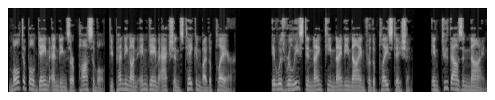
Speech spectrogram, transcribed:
Multiple game endings are possible, depending on in-game actions taken by the player. It was released in 1999 for the PlayStation. In 2009,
